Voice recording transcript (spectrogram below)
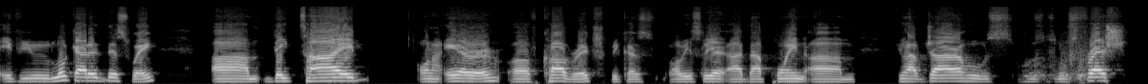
if you look at it this way, um, they tied on an error of coverage because obviously at that point um, you have Jara who's, who's who's fresh.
